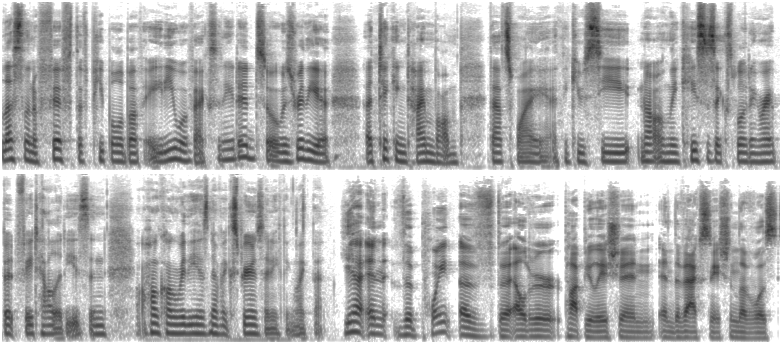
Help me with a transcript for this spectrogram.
less than a fifth of people above 80 were vaccinated. So it was really a, a ticking time bomb. That's why I think you see not only cases exploding, right, but fatalities. And Hong Kong really has never experienced anything like that. Yeah. And the point of the elder population and the vaccination level is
